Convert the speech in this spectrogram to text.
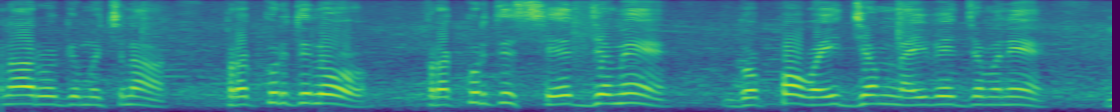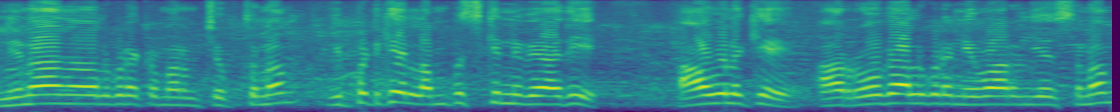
అనారోగ్యం వచ్చినా ప్రకృతిలో ప్రకృతి సేద్యమే గొప్ప వైద్యం నైవేద్యం అనే నినాదాలు కూడా మనం చెప్తున్నాం. ఇప్పటికే లంపు స్కిన్ వ్యాధి ఆవులకి ఆ రోగాలు కూడా నివారణ చేస్తున్నాం.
